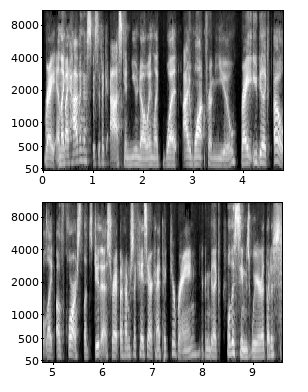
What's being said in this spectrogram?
Right. And like by having a specific ask and you knowing like what I want from you, right? You'd be like, oh, like, of course, let's do this. Right. But if I'm just like, hey, Sarah, can I pick your brain? You're going to be like, well, this seems weird. What is,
